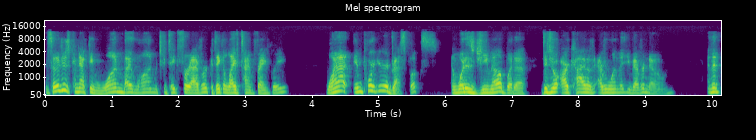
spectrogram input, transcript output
instead of just connecting one by one, which could take forever, could take a lifetime, frankly, why not import your address books? And what is Gmail but a digital archive of everyone that you've ever known? And then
